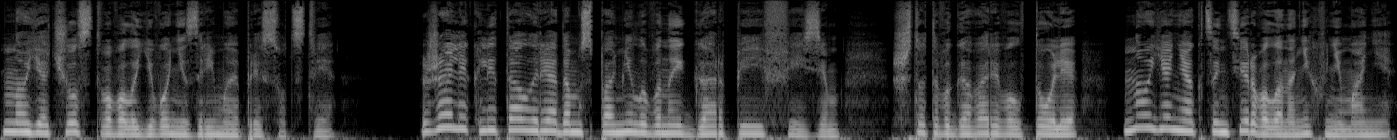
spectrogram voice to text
но я чувствовала его незримое присутствие — Жалик летал рядом с помилованной гарпией Фезем. Что-то выговаривал Толи, но я не акцентировала на них внимание.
